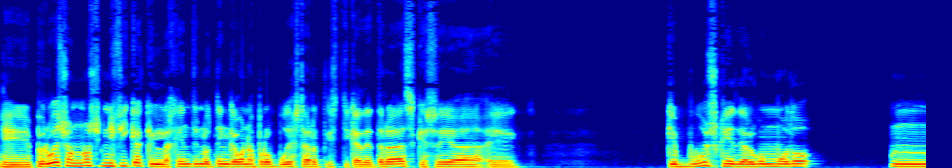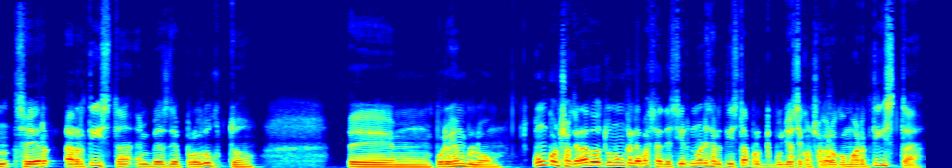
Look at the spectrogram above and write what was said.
Eh, pero eso no significa que la gente no tenga una propuesta artística detrás, que sea... Eh, que busque de algún modo mm, ser artista en vez de producto. Eh, por ejemplo, un consagrado tú nunca le vas a decir no eres artista porque pues, ya se consagró como artista.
